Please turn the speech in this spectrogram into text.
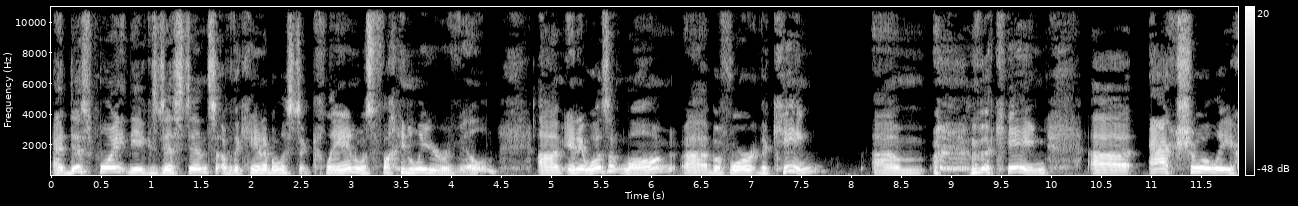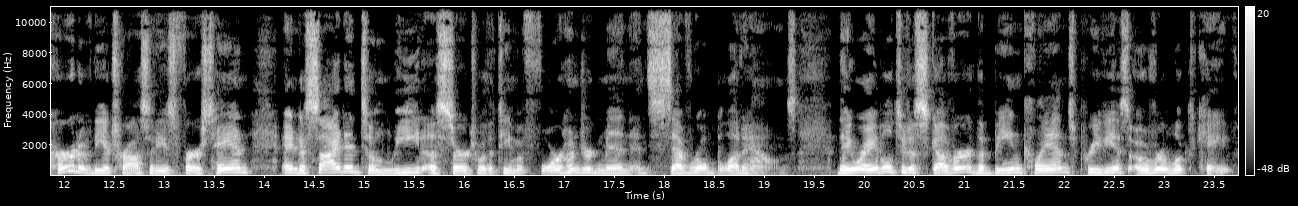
At this point, the existence of the cannibalistic clan was finally revealed, um, and it wasn't long uh, before the king, um, the king, uh, actually heard of the atrocities firsthand and decided to lead a search with a team of 400 men and several bloodhounds. They were able to discover the Bean clan's previous overlooked cave,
